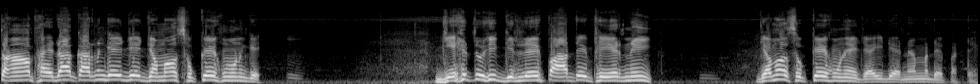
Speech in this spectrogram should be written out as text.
ਤਾਂ ਫਾਇਦਾ ਕਰਨਗੇ ਜੇ ਜਮਾਂ ਸੁੱਕੇ ਹੋਣਗੇ। ਜੇ ਤੁਸੀਂ ਗਿੱਲੇ ਪਾਤੇ ਫੇਰ ਨਹੀਂ ਜਮਾਂ ਸੁੱਕੇ ਹੋਣੇ ਚਾਹੀਦੇ ਨਿੰਮ ਦੇ ਪੱਤੇ।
